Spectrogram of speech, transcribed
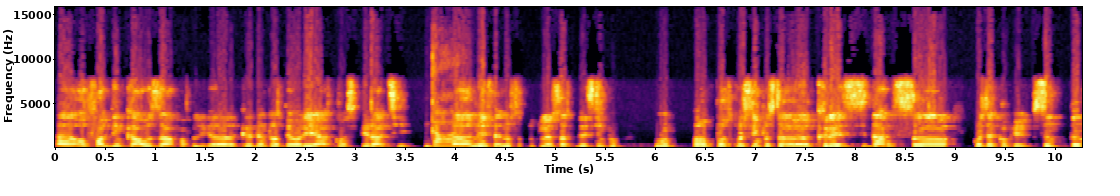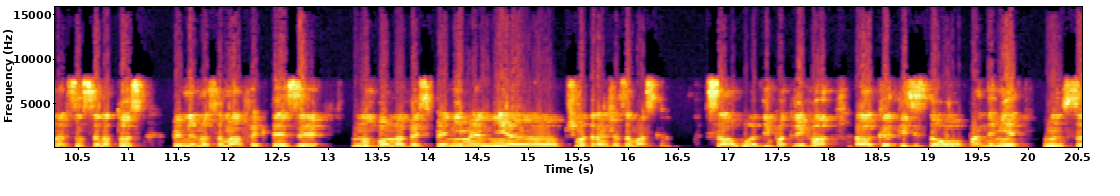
uh, o fac din cauza faptului că cred într-o teorie a conspirației. Da. Uh, nu este, nu, lucrurile nu sunt atât de simplu. Uh, poți pur și simplu să crezi, dar să consideri că, ok, sunt tânăr, sunt sănătos, pe mine nu o să mă afecteze, nu îmbolnăvesc pe nimeni uh, și mă deranjează masca sau, uh, din potrivă, uh, cred că există o pandemie, însă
